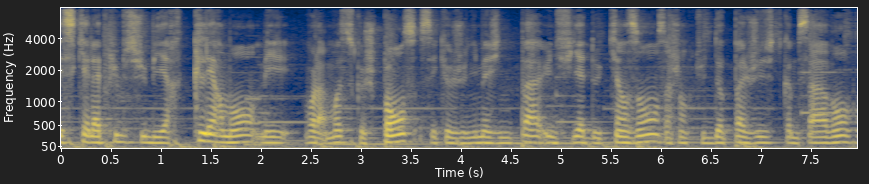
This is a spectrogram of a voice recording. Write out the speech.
est-ce qu'elle a pu le subir? Clairement, mais voilà, moi ce que je pense, c'est que je n'imagine pas une fillette de 15 ans, sachant que tu te dopes pas juste comme ça avant,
